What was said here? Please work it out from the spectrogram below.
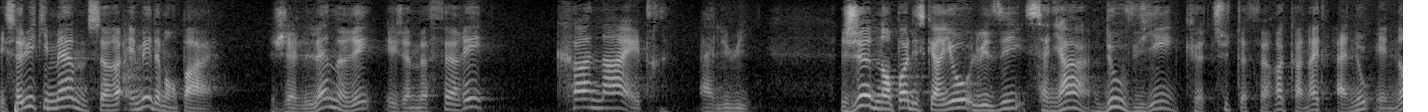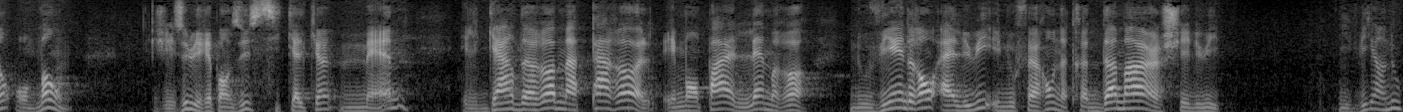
Et celui qui m'aime sera aimé de mon Père. Je l'aimerai et je me ferai connaître à lui. Jude, non pas l'Iscario, lui dit, Seigneur, d'où vient que tu te feras connaître à nous et non au monde? Jésus lui répondit, Si quelqu'un m'aime, il gardera ma parole et mon Père l'aimera. Nous viendrons à lui et nous ferons notre demeure chez lui. Il vit en nous.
